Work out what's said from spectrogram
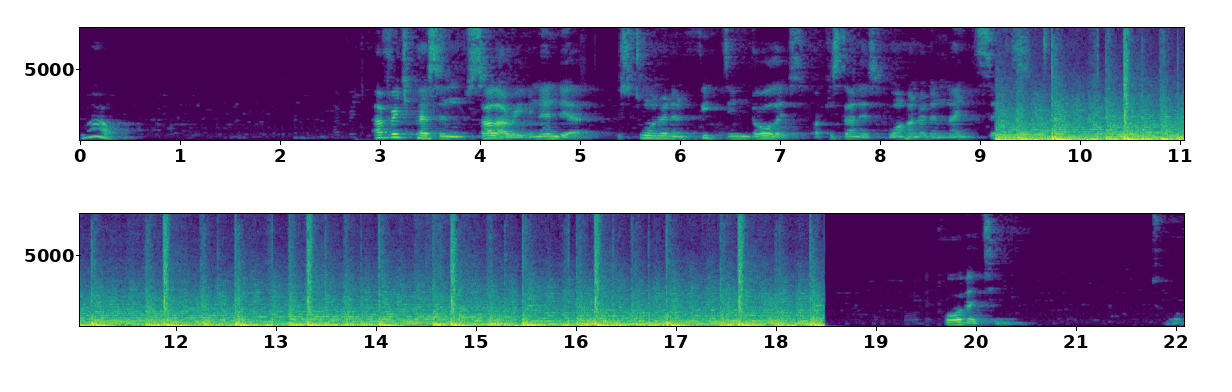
Wow. Average person salary in India is $215. Pakistan is 196. Poverty. 12%.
